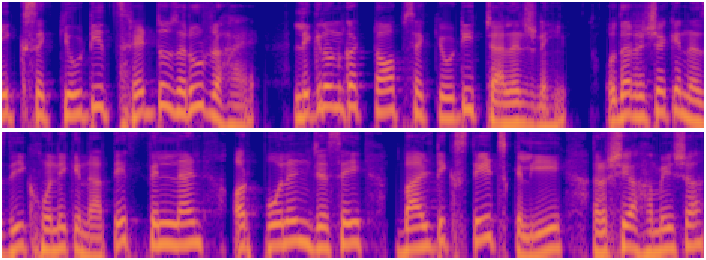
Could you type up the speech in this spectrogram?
एक सिक्योरिटी थ्रेट तो ज़रूर रहा है, लेकिन उनका टॉप सिक्योरिटी चैलेंज नहीं। उधर रशिया के नज़दीक होने के नाते फिनलैंड और पोलैंड जैसे बाल्टिक स्टेट्स के लिए रशिया हमेशा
